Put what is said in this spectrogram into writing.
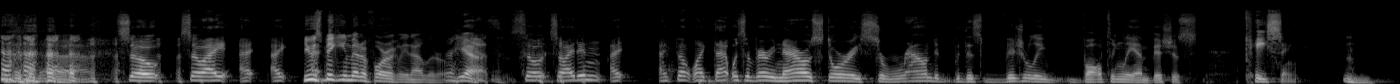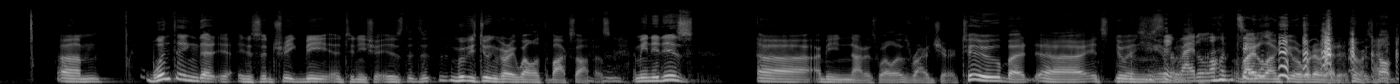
So, so I, I, I He was speaking metaphorically, not literally. Yeah. So so I didn't I I felt like that was a very narrow story surrounded with this visually vaultingly ambitious casing. Um, one thing that has intrigued me, uh, Tanisha, is that the the movie's doing very well at the box office. Mm-hmm. I mean, it is. Uh, I mean, not as well as Rideshare Two, but uh, it's doing. you say know, Ride Along 2? Ride Along Two, or whatever that is. It's called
